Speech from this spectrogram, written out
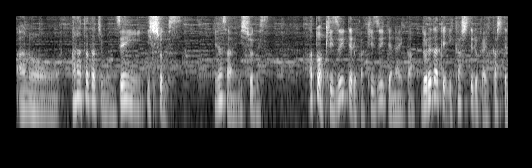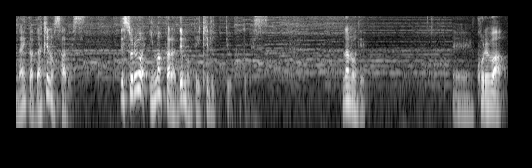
あのあなたたちも全員一緒です。皆さん一緒です。あとは気づいてるか気づいてないかどれだけ生かしてるか生かしてないかだけの差です。でそれは今からでもできるっていうことです。なので、えー、これは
